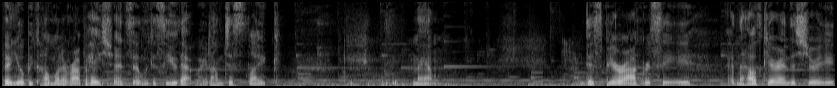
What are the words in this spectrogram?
then you'll become one of our patients and we can see you that way. And I'm just like, ma'am, this bureaucracy in the healthcare industry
